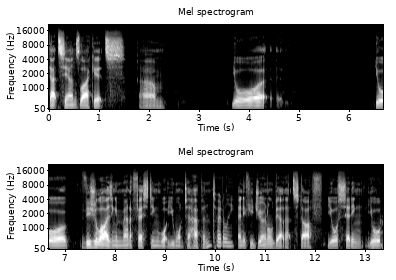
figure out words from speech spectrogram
that sounds like it's um you're you're visualizing and manifesting what you want to happen. Totally. and if you journal about that stuff you're setting you're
